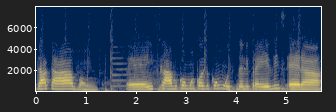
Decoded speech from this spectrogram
tratavam é, escravo como uma coisa comum. Isso dali para eles era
